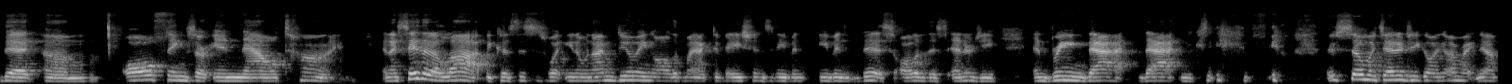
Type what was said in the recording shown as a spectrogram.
that um, all things are in now time and i say that a lot because this is what you know when i'm doing all of my activations and even even this all of this energy and bringing that that and you can, you can feel there's so much energy going on right now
